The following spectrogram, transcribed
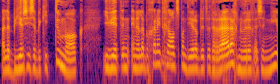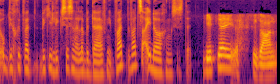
hulle beursies 'n bietjie toemaak, jy weet en en hulle begin net geld spandeer op dit wat regtig nodig is en nie op die goed wat bietjie luks is en hulle bederf nie. Wat wat se uitdagings is dit? Weet jy, Susan,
